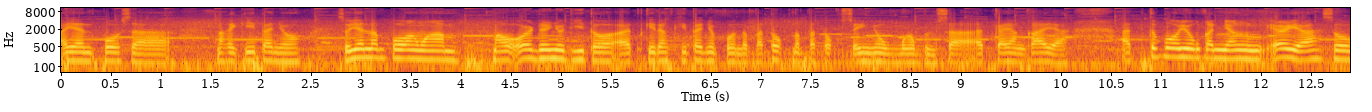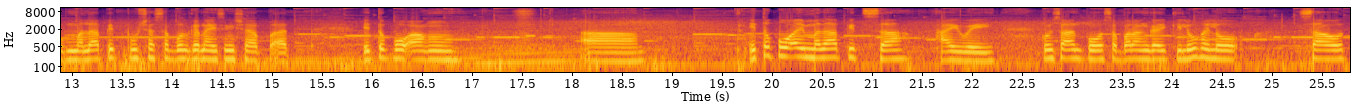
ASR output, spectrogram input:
Ayan po sa nakikita nyo. So yan lang po ang mga ma-order nyo dito at kitang-kita nyo po na patok na patok sa inyong mga bulsa at kayang-kaya. At ito po yung kanyang area. So malapit po siya sa vulcanizing shop at ito po ang ah, ito po ay malapit sa highway kung saan po sa barangay Kilokilo South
